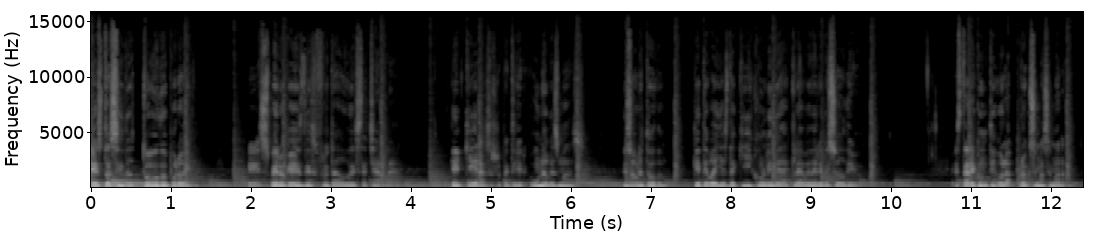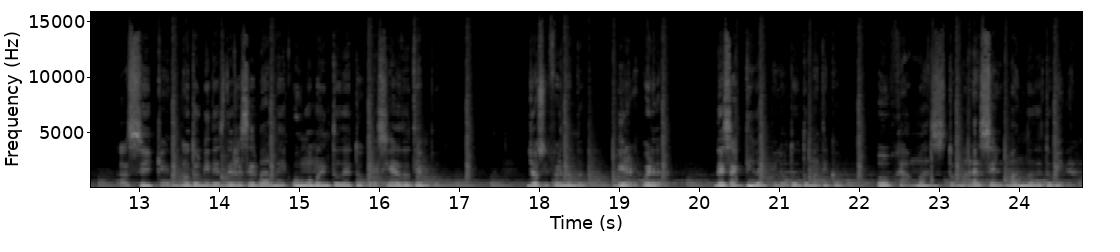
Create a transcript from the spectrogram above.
Esto ha sido todo por hoy. Espero que hayas disfrutado de esta charla, que quieras repetir una vez más y sobre todo que te vayas de aquí con la idea clave del episodio. Estaré contigo la próxima semana, así que no te olvides de reservarme un momento de tu preciado tiempo. Yo soy Fernando y recuerda, desactiva el piloto automático o jamás tomarás el mando de tu vida.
